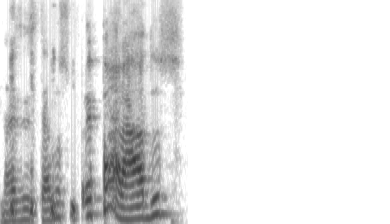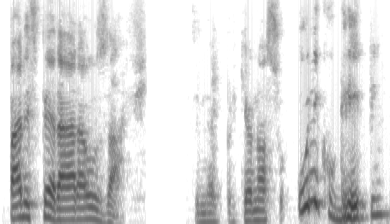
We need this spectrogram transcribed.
nós estamos preparados para esperar a USAF. Entendeu? Porque o nosso único gripping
